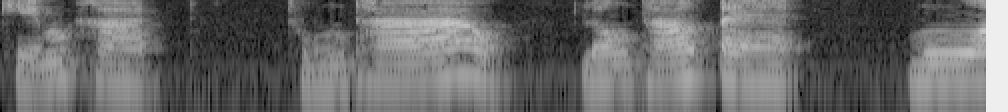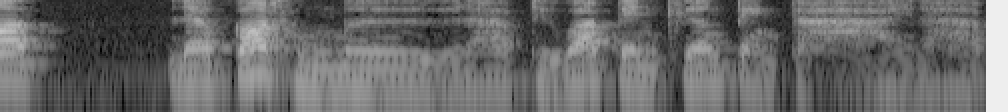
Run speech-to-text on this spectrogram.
เข็มขัด ถุงเท้ารองเท้าแตะหมวก แล้วก็ถุงมือนะครับ ถือว่าเป็นเครื่องแต่งกายนะครับ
